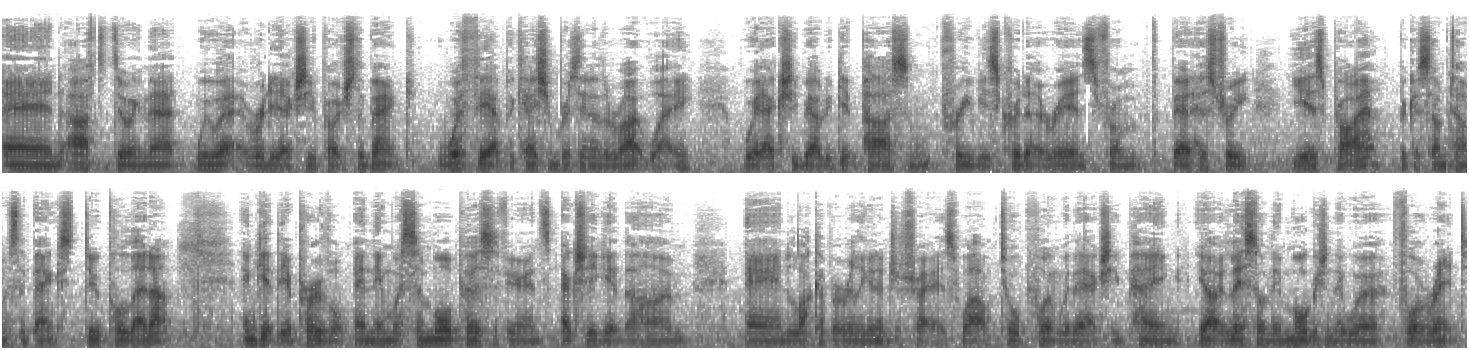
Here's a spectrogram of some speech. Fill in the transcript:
And after doing that, we were ready to actually approach the bank with the application presented the right way we actually be able to get past some previous credit arrears from bad history years prior, because sometimes the banks do pull that up and get the approval. And then with some more perseverance, actually get the home and lock up a really good interest rate as well to a point where they're actually paying you know less on their mortgage than they were for rent.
